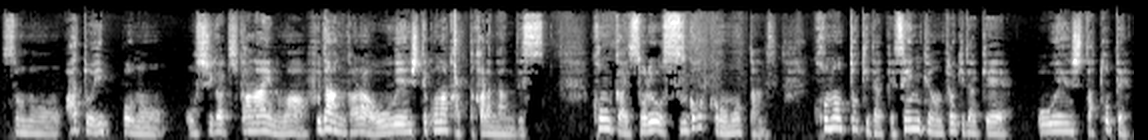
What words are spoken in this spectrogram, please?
その、あと一歩の推しが効かないのは、普段から応援してこなかったからなんです。今回それをすごく思ったんです。この時だけ、選挙の時だけ応援したとて、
